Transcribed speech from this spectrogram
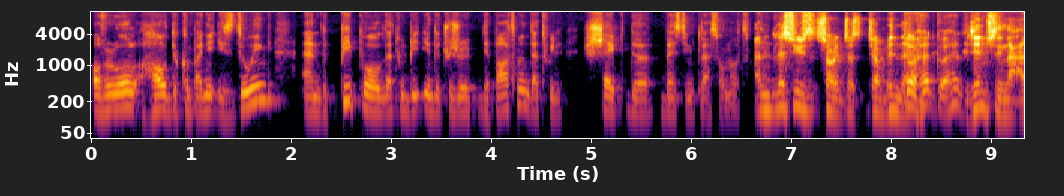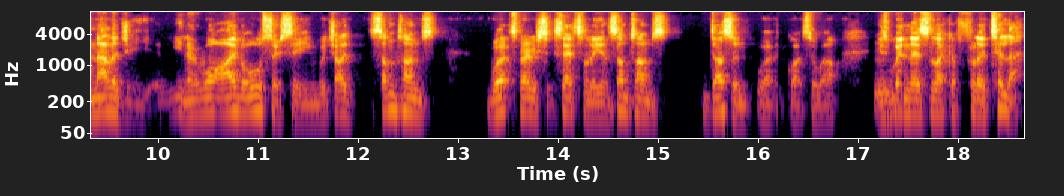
overall how the company is doing and the people that will be in the treasury department that will shape the best in class or not. And let's use sorry, just jump in there. Go ahead, go ahead. It's interesting that analogy. You know what I've also seen, which I sometimes works very successfully and sometimes doesn't work quite so well mm-hmm. is when there's like a flotilla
